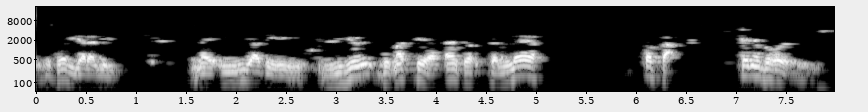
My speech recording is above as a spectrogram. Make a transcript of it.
les étoiles, il y a la nuit. Mais il y a des lieux de matière interstellaire opaque, ténébreuse.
